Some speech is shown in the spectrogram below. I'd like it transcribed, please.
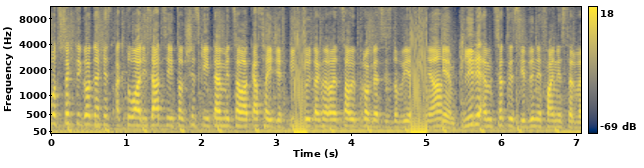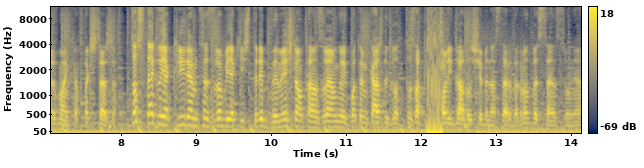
po trzech tygodniach jest aktualizacja i to wszystkie itemy, cała kasa idzie w piku i tak naprawdę cały progres jest do wyjaśnienia. Nie wiem, Clear MC to jest jedyny fajny serwer w Minecraft, tak szczerze. Co z tego, jak Clear MC zrobi jakiś tryb, wymyślą tam, zrobią go i potem każdy go to zapi***oli da do siebie na serwer, no bez sensu, nie?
